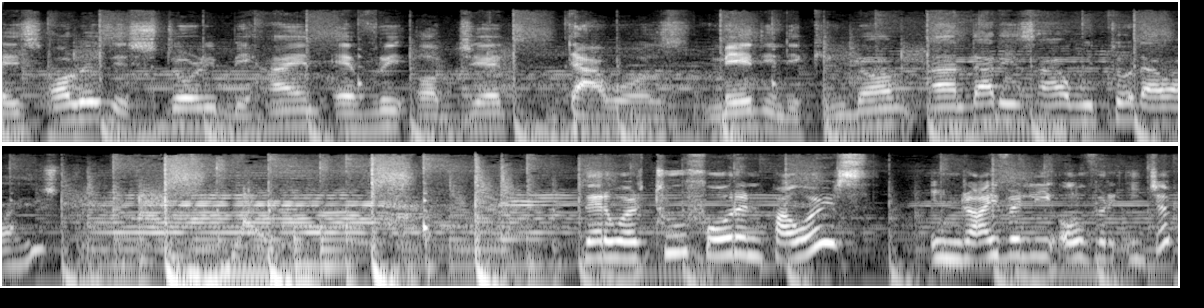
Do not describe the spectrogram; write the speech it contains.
There is always a story behind every object that was made in the kingdom, and that is how we told our history. There were two foreign powers in rivalry over Egypt.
